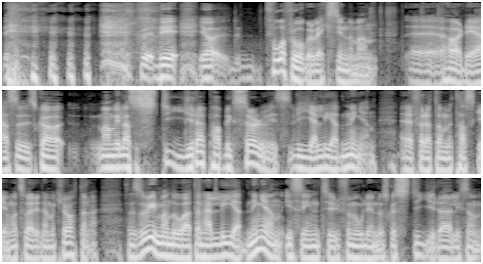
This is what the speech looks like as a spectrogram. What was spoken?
Det, ja, två frågor väcks ju när man eh, hör det. Alltså ska, man vill alltså styra public service via ledningen eh, för att de är taskiga mot Sverigedemokraterna. Sen så vill man då att den här ledningen i sin tur förmodligen då ska styra liksom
